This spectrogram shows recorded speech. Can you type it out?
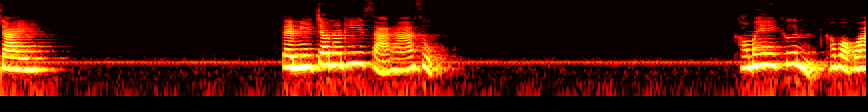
ใจ แต่มีเจ้าหน้าที่สาธารณสุขเขาไม่ให้ขึ้น เขาบอกว่า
